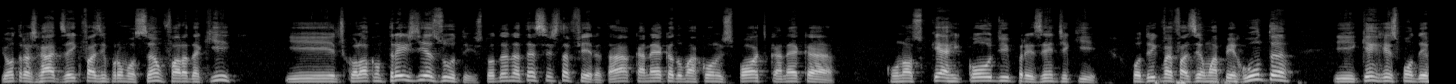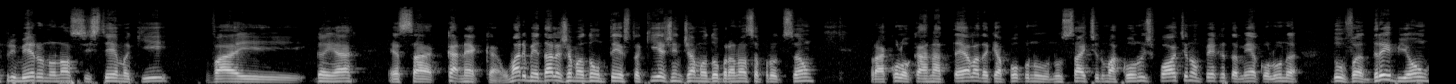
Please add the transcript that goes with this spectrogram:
E outras rádios aí que fazem promoção fora daqui. E eles colocam três dias úteis. Estou dando até sexta-feira, tá? Caneca do Marcon no Esporte, caneca com o nosso QR Code presente aqui. Rodrigo vai fazer uma pergunta e quem responder primeiro no nosso sistema aqui vai ganhar essa caneca. O Mário Medalha já mandou um texto aqui, a gente já mandou para a nossa produção para colocar na tela, daqui a pouco no, no site do Marcou no Esporte. Não perca também a coluna do Vandrei Bion,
